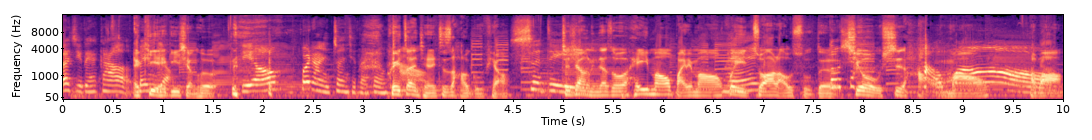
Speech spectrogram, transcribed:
大吉大卡，可以可以享受，有会让你赚钱的更好，会赚钱的就是好股票，是的，就像人家说黑猫白猫会抓老鼠的，就是好猫，好不好？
